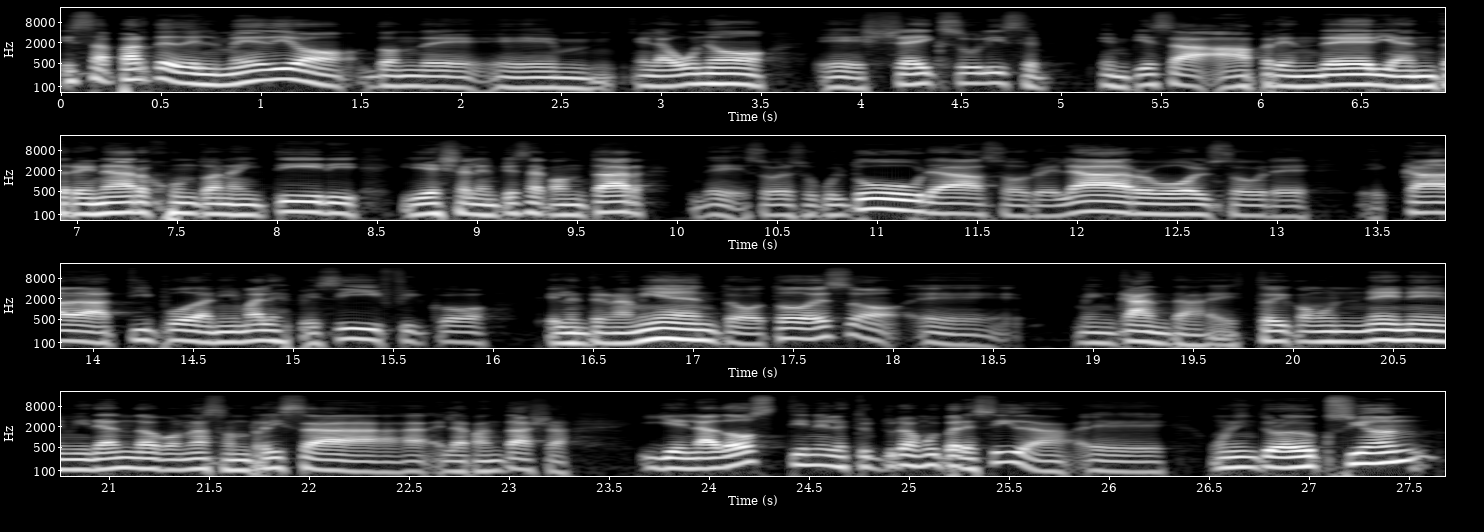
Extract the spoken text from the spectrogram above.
Esa parte del medio donde eh, en la 1 eh, Jake Sully se empieza a aprender y a entrenar junto a Naitiri y ella le empieza a contar sobre su cultura, sobre el árbol, sobre eh, cada tipo de animal específico, el entrenamiento, todo eso eh, me encanta. Estoy como un nene mirando con una sonrisa la pantalla. Y en la 2 tiene la estructura muy parecida. eh, una introducción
